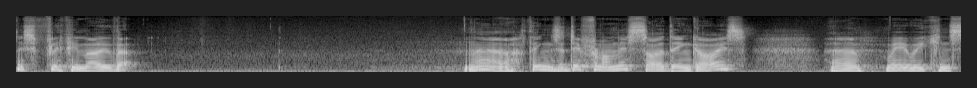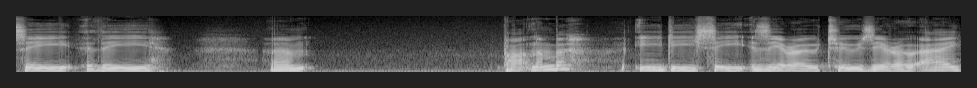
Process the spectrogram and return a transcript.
Let's flip him over. Now things are different on this side then guys. Um, where we can see the um, part number EDC020A,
